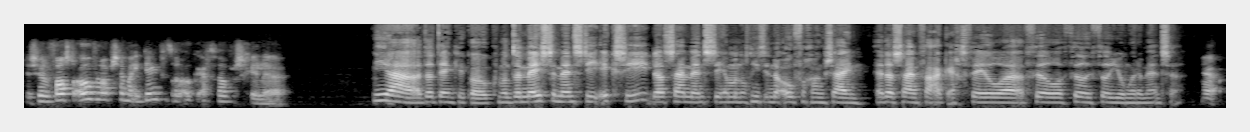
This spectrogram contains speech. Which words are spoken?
er zullen vast overlap zijn, maar ik denk dat er ook echt wel verschillen ja, dat denk ik ook. Want de meeste mensen die ik zie, dat zijn mensen die helemaal nog niet in de overgang zijn. En dat zijn vaak echt veel, veel, veel, veel jongere mensen. Ja,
